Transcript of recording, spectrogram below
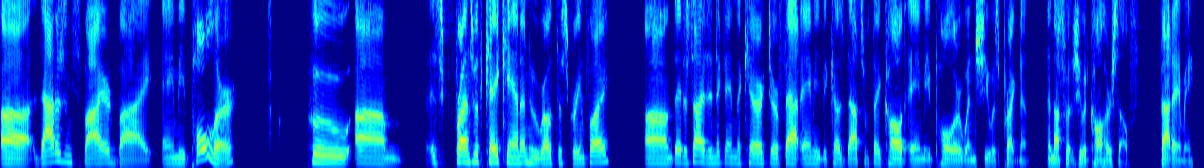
uh, that is inspired by Amy Poehler, who um is friends with Kay Cannon, who wrote the screenplay. Um, they decided to nickname the character Fat Amy because that's what they called Amy Poehler when she was pregnant, and that's what she would call herself, Fat Amy.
